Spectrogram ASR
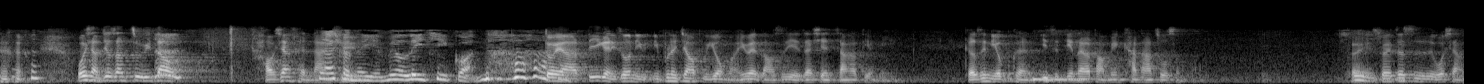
我想就算注意到，好像很难去。现在可能也没有力气管。对啊，第一个你说你你不能叫他不用嘛，因为老师也在线上要点名。可是你又不可能一直盯在他旁边看他做什么，对，所以这是我想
